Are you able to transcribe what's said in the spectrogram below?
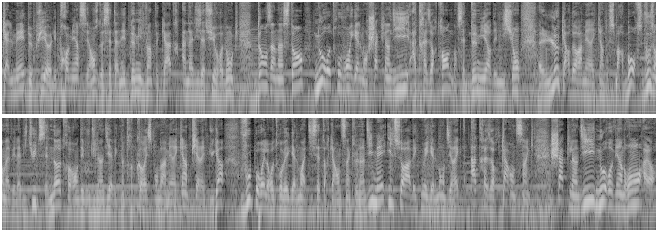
calmé depuis euh, les premières séances de cette année 2024. Analyse à suivre donc dans un instant. Nous retrouverons également chaque lundi à 13h30 dans cette demi-heure d'émission le quart d'heure américain de Smart Bourse. Vous en avez l'habitude, c'est notre rendez-vous du lundi avec notre correspondant américain, Pierre-Yves Dugas. Vous pourrez le retrouver également à 17h45 le lundi, mais il sera avec nous également en direct à 13h45 chaque lundi. Nous reviendrons alors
